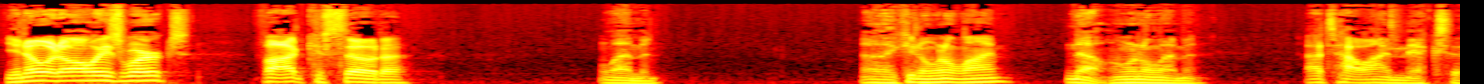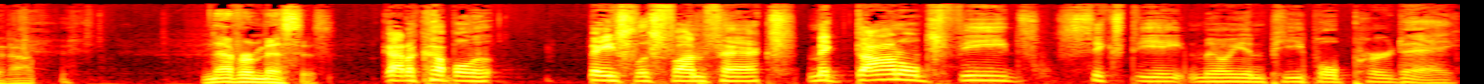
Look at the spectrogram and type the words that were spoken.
You know what always works? Vodka soda, lemon. I'm like, you don't want a lime? No, I want a lemon. That's how I mix it up. Never misses. Got a couple of baseless fun facts. McDonald's feeds 68 million people per day,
